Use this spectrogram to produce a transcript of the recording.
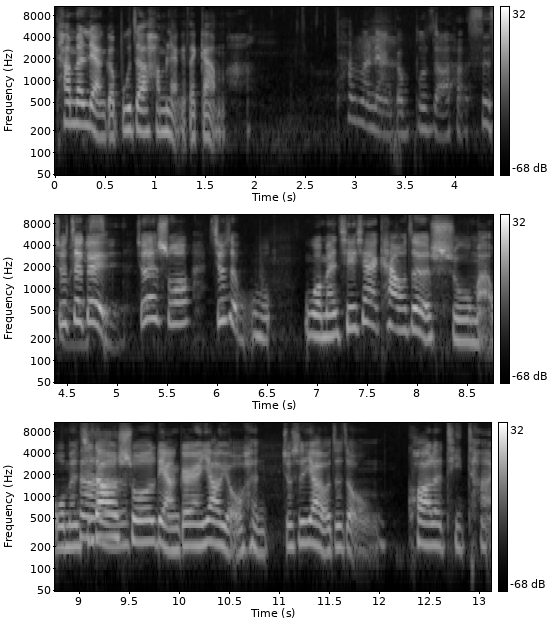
他们两个不知道他们两个在干嘛。他们两个不知道他是就这对，就是说，就是我我们其实现在看到这个书嘛，我们知道说两个人要有很就是要有这种 quality time，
